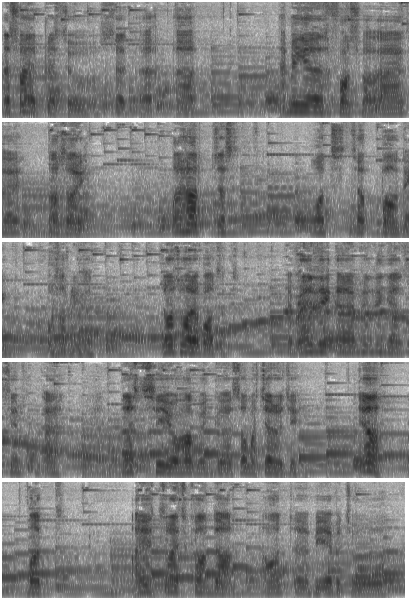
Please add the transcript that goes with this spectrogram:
Let's find a place to sit. Uh, uh, it as a force spell, aren't I? Oh, sorry. My heart just won't stop pounding for some reason. Don't worry about it. If anything, uh, everything else seems uh, nice to see you having uh, so much energy. Yeah, but I try to calm down. I want to be able to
